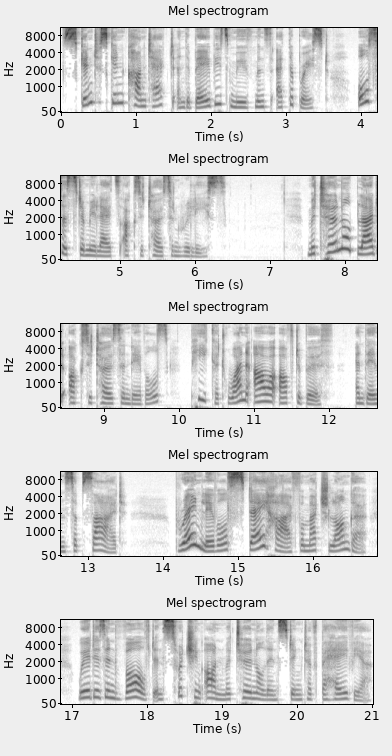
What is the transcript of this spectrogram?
skin to skin contact and the baby's movements at the breast also stimulates oxytocin release. Maternal blood oxytocin levels peak at one hour after birth and then subside. Brain levels stay high for much longer, where it is involved in switching on maternal instinctive behavior.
